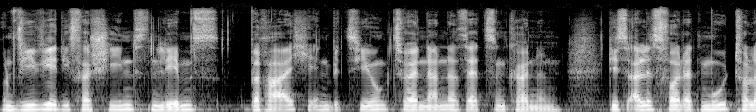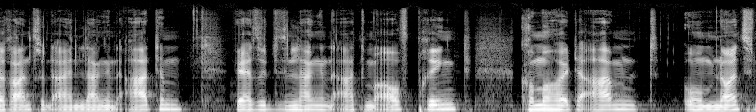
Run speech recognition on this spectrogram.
und wie wir die verschiedensten Lebens Bereiche in Beziehung zueinander setzen können. Dies alles fordert Mut, Toleranz und einen langen Atem. Wer so diesen langen Atem aufbringt, komme heute Abend um 19.30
